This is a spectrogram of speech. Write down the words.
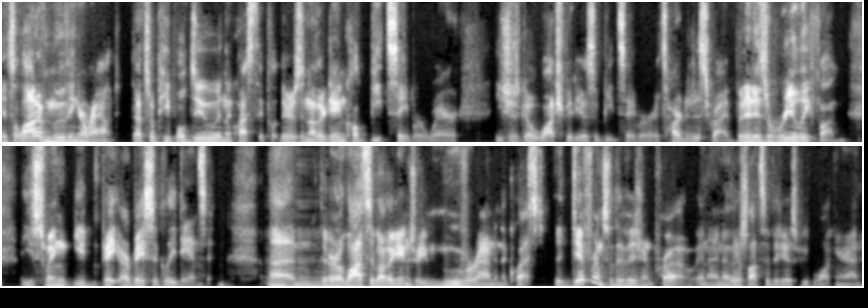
it's a lot of moving around. That's what people do in the Quest. They put there's another game called Beat Saber where you should go watch videos of Beat Saber. It's hard to describe, but it is really fun. You swing, you are basically dancing. Um, mm-hmm. Um, there are lots of other games where you move around in the Quest. The difference with the Vision Pro, and I know there's lots of videos of people walking around,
